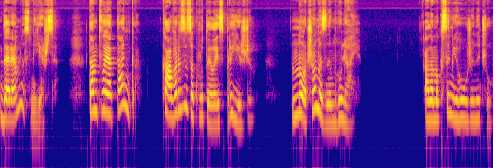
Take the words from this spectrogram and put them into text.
Даремно смієшся. Там твоя танька каверзи закрутила із приїжджим. Ночами з ним гуляє. Але Максим його уже не чув,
